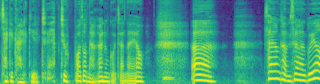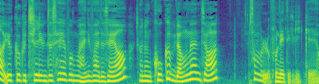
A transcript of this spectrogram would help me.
자기 갈 길 쭉쭉 뻗어나가는 거잖아요. 아, 사연 감사하고요. 6997님도 새해 복 많이 받으세요. 저는 고급 명란젓 선물로 보내드릴게요.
